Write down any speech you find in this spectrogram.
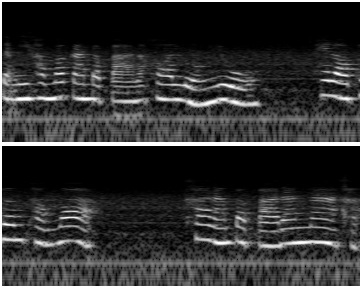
จะมีคำว่าการประปานครหลวงอยู่ ให้เราเพิ่มคำว่า ค่าน้ำประปาด้านหน้าค่ะ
